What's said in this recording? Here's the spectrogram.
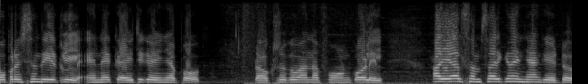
ഓപ്പറേഷൻ തിയേറ്ററിൽ എന്നെ കയറ്റി കഴിഞ്ഞപ്പോൾ ഡോക്ടർക്ക് വന്ന ഫോൺ കോളിൽ അയാൾ സംസാരിക്കുന്നത് ഞാൻ കേട്ടു.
